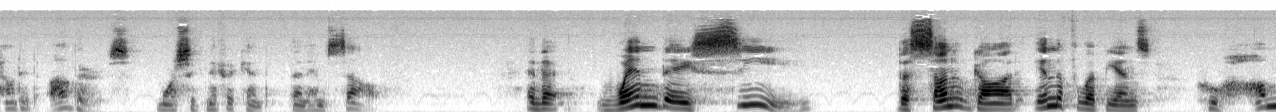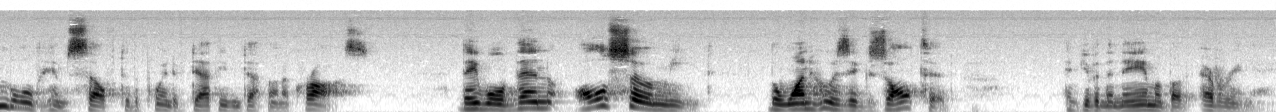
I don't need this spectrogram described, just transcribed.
counted others more significant than himself. And that when they see the Son of God in the Philippians, who humbled himself to the point of death, even death on a cross, they will then also meet the one who is exalted and given the name above every name,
